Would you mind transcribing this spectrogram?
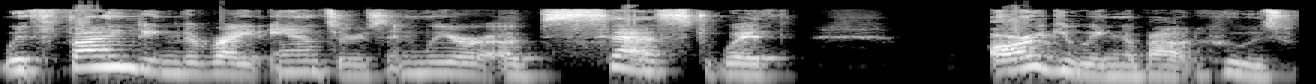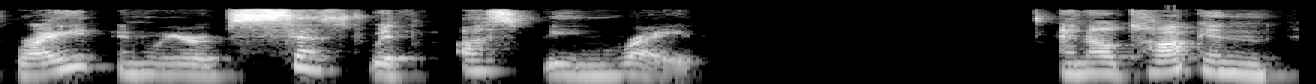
with finding the right answers and we are obsessed with arguing about who's right and we are obsessed with us being right and i'll talk in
